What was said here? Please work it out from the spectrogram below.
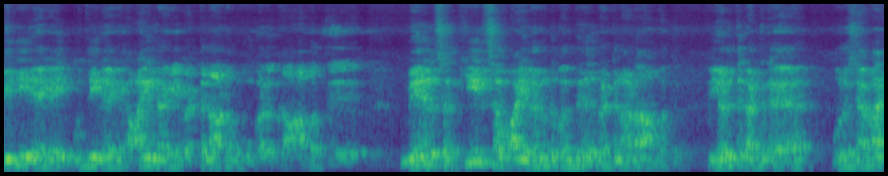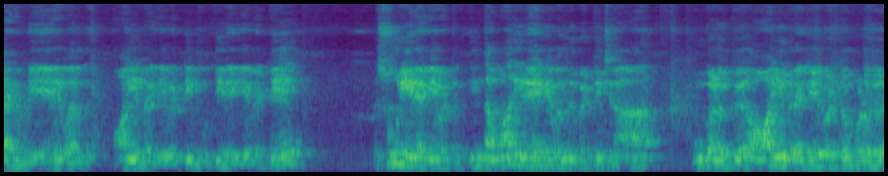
விதி ரேகை புத்தி ரேகை ஆயுள் ரேகை வெட்டினாலும் உங்களுக்கு ஆபத்து. மேல் ச கீழ் செவ்வாயிலிருந்து வந்து வெட்டினாலும் ஆபத்து. இப்போ எடுத்துக்காட்டுக்கு ஒரு செவ்வாய் ரேகை இப்படியே வருது. ஆயுள் ரேகையை வெட்டி புத்தி ரேகையை வெட்டி சூரிய ரேகையை வெட்டுது. இந்த மாதிரி ரேகை வந்து வெட்டுச்சுன்னா உங்களுக்கு ஆயுள் ரேகையை வெட்டும் பொழுது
